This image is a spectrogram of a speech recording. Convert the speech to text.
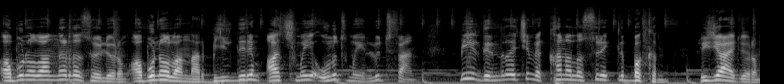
Abone olanları da söylüyorum. Abone olanlar bildirim açmayı unutmayın lütfen. Bildirimleri açın ve kanala sürekli bakın. Rica ediyorum.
